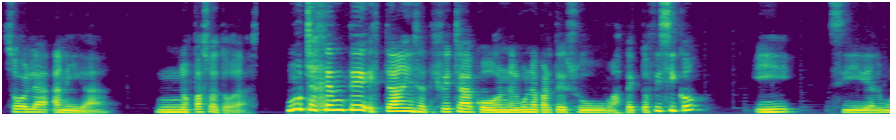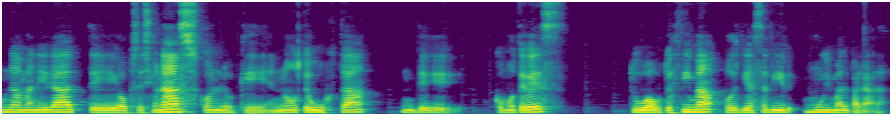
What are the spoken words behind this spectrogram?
sola, amiga. Nos pasó a todas. Mucha gente está insatisfecha con alguna parte de su aspecto físico y si de alguna manera te obsesionás con lo que no te gusta de cómo te ves, tu autoestima podría salir muy mal parada.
